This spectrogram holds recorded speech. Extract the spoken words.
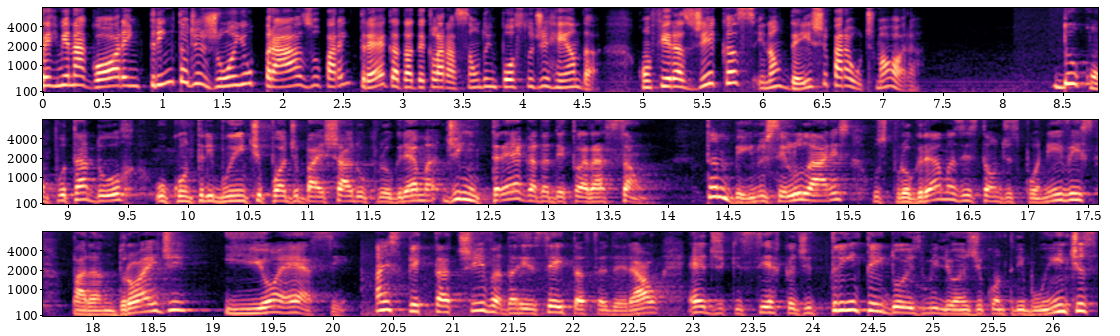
Termina agora em 30 de junho o prazo para entrega da declaração do imposto de renda. Confira as dicas e não deixe para a última hora. Do computador, o contribuinte pode baixar o programa de entrega da declaração. Também nos celulares, os programas estão disponíveis para Android e iOS. A expectativa da Receita Federal é de que cerca de 32 milhões de contribuintes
